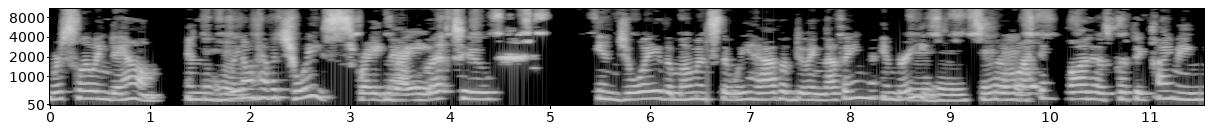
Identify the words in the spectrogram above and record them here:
we're slowing down And mm-hmm. we don't have a choice right now right. but to enjoy the moments that we have of doing nothing and breathe. Mm-hmm. So mm-hmm. I think God has perfect timing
